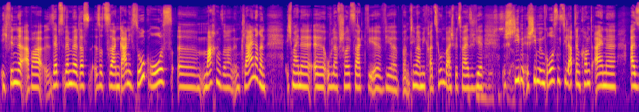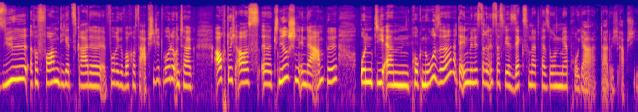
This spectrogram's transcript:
Ich finde aber, selbst wenn wir das sozusagen gar nicht so groß äh, machen, sondern im kleineren, ich meine, äh, Olaf Scholz sagt, wir, wir beim Thema Migration beispielsweise, wir schieben, schieben im großen Stil ab, dann kommt eine Asylreform, die jetzt gerade vorige Woche verabschiedet wurde, unter auch durchaus äh, Knirschen in der Ampel. Und die ähm, Prognose der Innenministerin ist, dass wir 600 Personen mehr pro Jahr dadurch abschieben.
